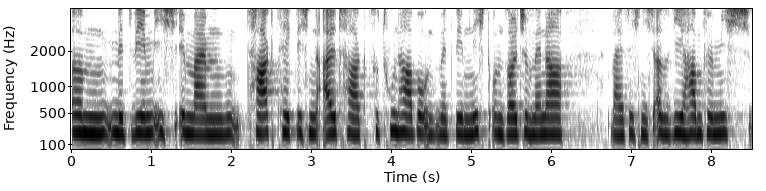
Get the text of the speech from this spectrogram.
ähm, mit wem ich in meinem tagtäglichen Alltag zu tun habe und mit wem nicht. Und solche Männer, weiß ich nicht. Also die haben für mich,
